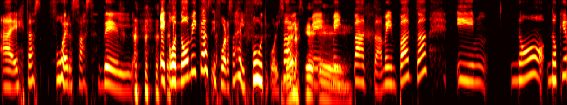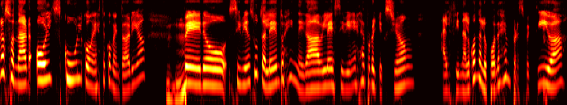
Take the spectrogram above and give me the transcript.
a estas fuerzas del, económicas y fuerzas del fútbol, ¿sabes? me, me, eh impacta, me impacta y no, no quiero sonar old school con este comentario, pero si bien su talento es innegable, si bien es la proyección, al final cuando lo pones en perspectiva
